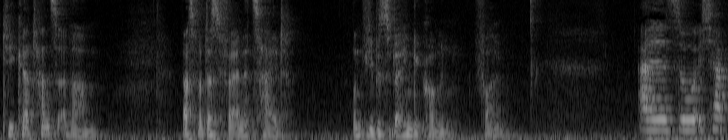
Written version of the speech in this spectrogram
Kika Tanzalarm. Was war das für eine Zeit? Und wie bist du da hingekommen, vor allem? Also, ich habe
